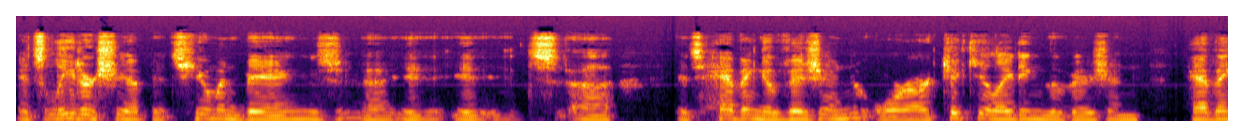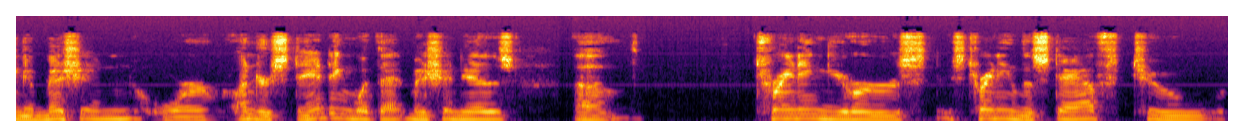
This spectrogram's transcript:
it's leadership, it's human beings, uh, it, it's uh, it's having a vision or articulating the vision, having a mission or understanding what that mission is, uh, training your training the staff to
